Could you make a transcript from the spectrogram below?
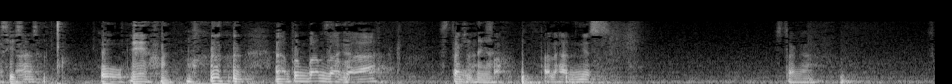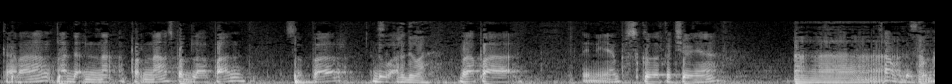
Sisa. Ustaz? Sisa. Oh. Afwan. anak perempuan berapa? Setengah. Setengah. Sah. Padahal nis. Setengah. Sekarang ada enam per enam, seper delapan, seper dua. Berdua. Berapa ini ya persekutuan kecilnya? Eh, Sama, 24. sama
